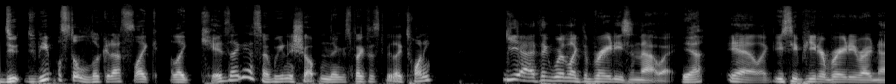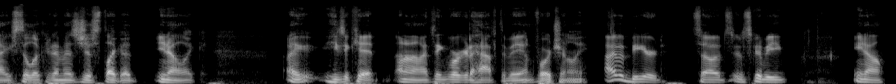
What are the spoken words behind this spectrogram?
do do people still look at us like like kids? I guess are we going to show up and they expect us to be like twenty? Yeah, I think we're like the Brady's in that way. Yeah. Yeah, like you see Peter Brady right now, you still look at him as just like a, you know, like I he's a kid. I don't know. I think we're gonna have to be, unfortunately. I have a beard, so it's it's gonna be, you know,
